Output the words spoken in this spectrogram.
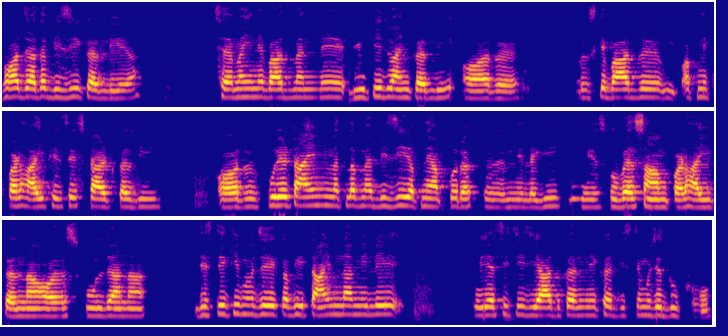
बहुत ज़्यादा बिज़ी कर लिया। छह महीने बाद मैंने ड्यूटी ज्वाइन कर ली और उसके बाद अपनी पढ़ाई फिर से स्टार्ट कर दी। और पूरे टाइम मतलब मैं बिज़ी अपने आप को रखने लगी सुबह शाम पढ़ाई करना और स्कूल जाना, जिससे कि मुझे कभी टाइम ना मिले कोई ऐसी चीज़ याद करने का जिससे मुझे दुख हो।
